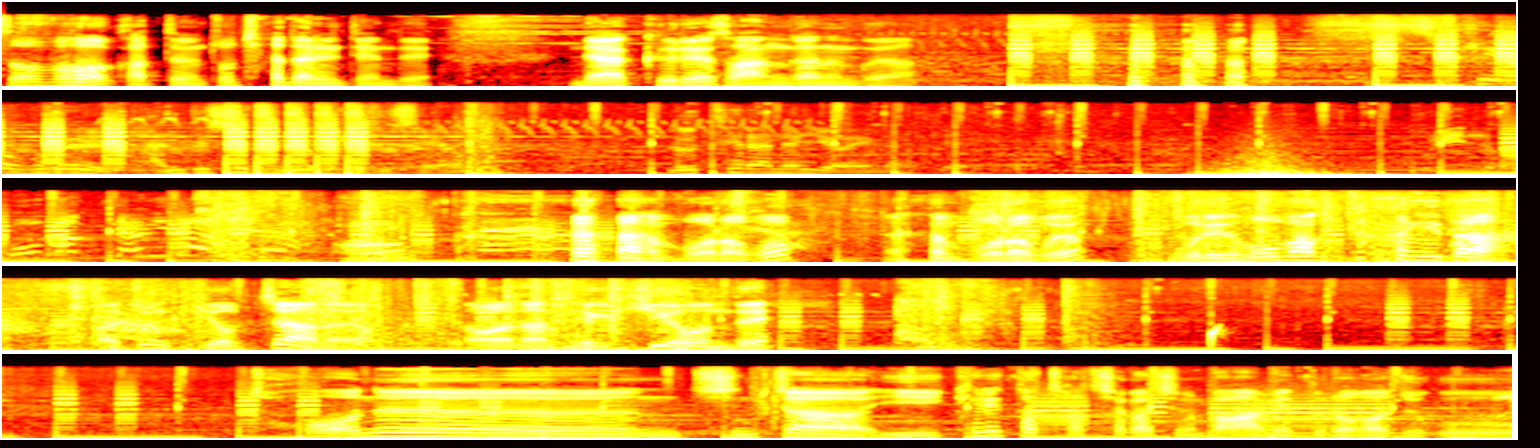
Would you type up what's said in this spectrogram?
서버와 같으면 쫓아다닐 텐데 내가 그래서 안 가는 거야 스퀘어홀을 반드시 등록해 주세요. 루테란을 여행할 때 우린 호박당이다. 뭐라고? 뭐라고요? 우린 호박탕이다 아, 좀 귀엽지 않아요? 어, 난 되게 귀여운데? 저는 진짜 이 캐릭터 자체가 지금 마음에 들어가지고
